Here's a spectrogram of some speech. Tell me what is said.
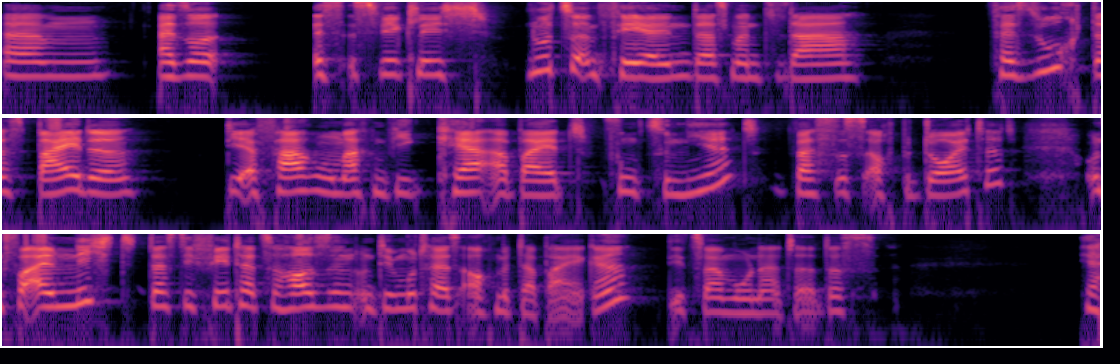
Ähm, also es ist wirklich nur zu empfehlen, dass man da versucht, dass beide die Erfahrung machen, wie Care-Arbeit funktioniert, was es auch bedeutet. Und vor allem nicht, dass die Väter zu Hause sind und die Mutter ist auch mit dabei, gell? Die zwei Monate. Das ja,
